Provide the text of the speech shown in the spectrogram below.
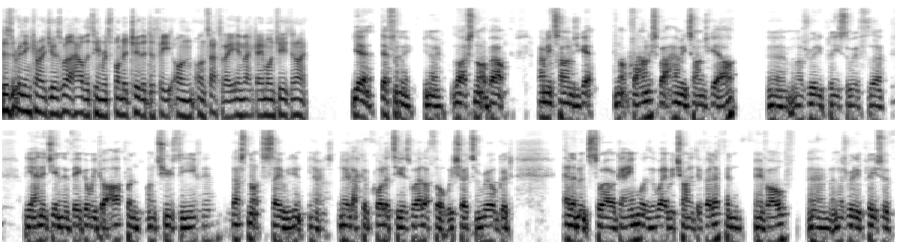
Does it really encourage you as well how the team responded to the defeat on on Saturday in that game on Tuesday night? Yeah, definitely. You know, life's not about how many times you get knocked down; it's about how many times you get up. Um, and I was really pleased with the, the energy and the vigor we got up on, on Tuesday evening. That's not to say we didn't, you know, no lack of quality as well. I thought we showed some real good elements to our game with the way we're trying to develop and evolve. Um, and I was really pleased with,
